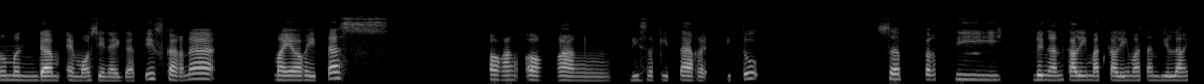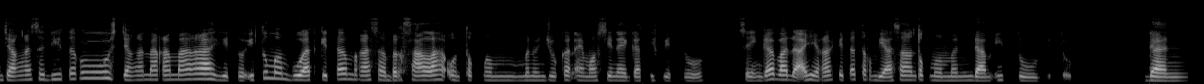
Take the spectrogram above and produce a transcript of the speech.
memendam emosi negatif karena mayoritas orang-orang di sekitar itu Seperti dengan kalimat-kalimat yang bilang, "Jangan sedih terus, jangan marah-marah," gitu. Itu membuat kita merasa bersalah untuk menunjukkan emosi negatif itu. Sehingga pada akhirnya kita terbiasa untuk memendam itu, gitu. Dan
